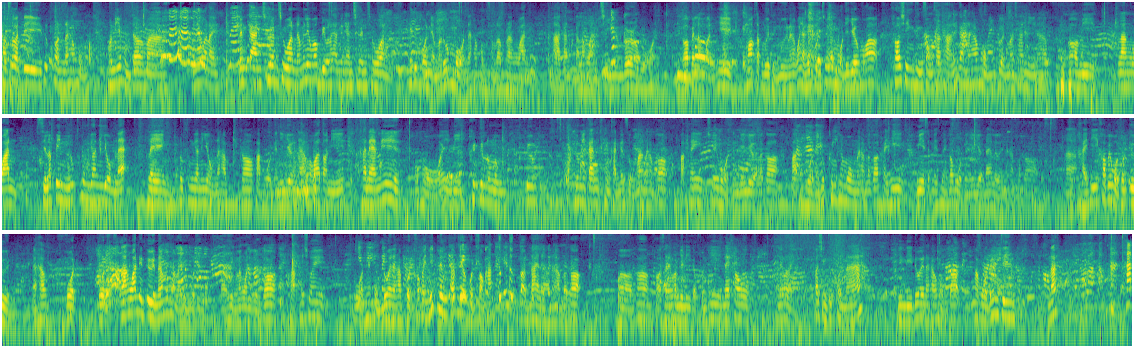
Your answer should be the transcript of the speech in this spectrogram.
ครับสวัสดีทุกคนนะครับผม วันนี้ผมจะมาเรียกว่าอะไร เป็นการเชิญชวนนะไม่เรียกว่าบิวแล้วกันเป็นการเชิญชวน ให้ทุกคนเนี่ยมาร่วมโหวตนะครับผมสำหรับรางวัลอ่าการประกาศรางวัล G Member Award ก็เป็นรางวัลที่มอบจากมือถึงมือนะครับ ก็อยากให้คนช่วยกันโหวตเยอะๆเพราะว่าเข้าชิงถึง 2 สาขาด้วยกันนะครับ ผมเกิดมาชาตินี้นะครับ ก็มีรางวัล ศิลปินลูกทุ่งยอดนิยม และเพลงลูกทุ่งยอดนิยมนะครับ ก็ฝากโหวตกันเยอะๆนะเพราะว่าตอนนี้คะแนนนี่โอ้โหมีขึ้นขึ้นลงลงๆคือคือมีการแข่งขันกันสูงมากนะครับ ก็ฝากให้ช่วยโหวตกันเยอะๆ แล้วก็ฝากโหวตกันทุกครึ่งชั่วโมงนะครับ แล้วก็ใครที่มี SMS เนี่ยก็โหวตกันเยอะๆได้เลยนะครับ แล้วก็อ่าใครที่เข้าไปโหวตคนอื่นนะครับโหวตโหวตรางวัลอื่นๆนะไม่ใช่หมายถึงโหวตถึงหมายถึงรางวัลอื่นๆก็ฝากให้ช่วย โหวตให้ผมด้วยนะครับ กดเข้าไปนิดนึงแป๊บเดียวกดสองครั้งตึ๊กตึ๊กๆก่อนได้แล้วนะครับ แล้วก็เออก็ขอแสดงความยินดีกับคนที่ได้เข้าเรียกว่าอะไร เข้าชิงทุกคนนะ ยินดีด้วยนะครับผมก็ฝากโหวตด้วยจริงๆนะอะ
